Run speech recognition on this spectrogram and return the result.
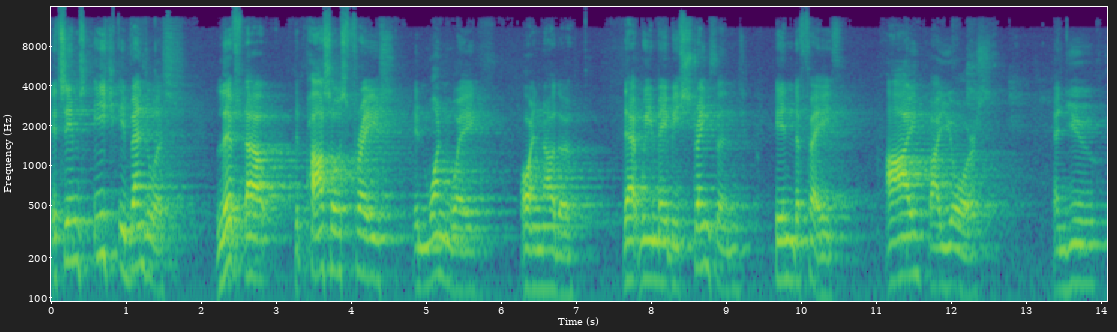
It seems each evangelist lived out the apostles' phrase in one way or another, that we may be strengthened in the faith, I by yours, and you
